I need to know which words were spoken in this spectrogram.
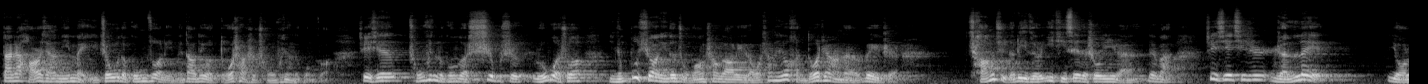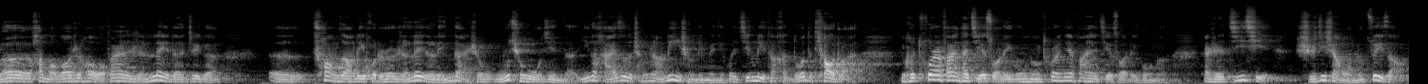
大家好好想，你每一周的工作里面到底有多少是重复性的工作？这些重复性的工作是不是如果说已经不需要你的主观创造力了？我相信有很多这样的位置。常举的例子就是 ETC 的收银员，对吧？这些其实人类有了汉堡包之后，我发现人类的这个呃创造力或者说人类的灵感是无穷无尽的。一个孩子的成长历程里面，你会经历他很多的跳转，你会突然发现他解锁了一个功能，突然间发现解锁了一个功能。但是机器实际上我们最早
